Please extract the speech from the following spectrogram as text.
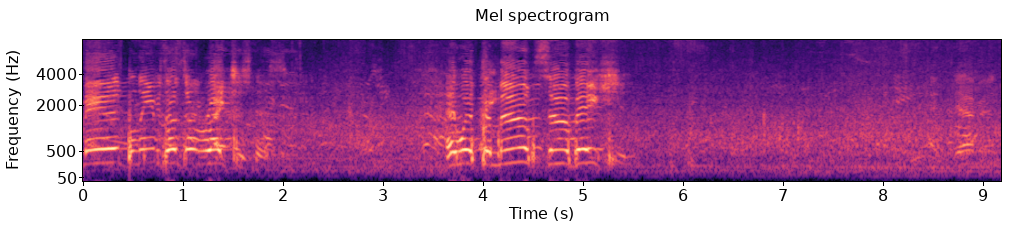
man believes unto righteousness, and with the mouth salvation. Yeah, man.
